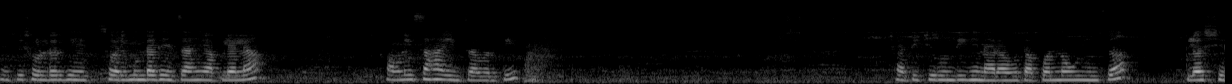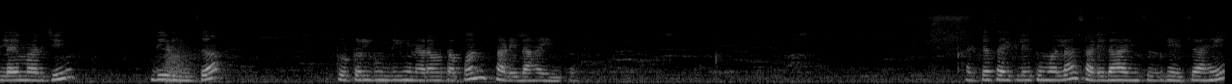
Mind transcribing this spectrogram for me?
याचे शोल्डर घ्याय सॉरी मुंडा घ्यायचा आहे आपल्याला. पावणे सहा इंचावरती. छातीची रुंदी घेणार आहोत आपण नऊ इंच प्लस शिलाई मार्जिन दीड इंच. टोटल रुंदी घेणार आहोत आपण साडेदहा इंच. खालच्या साईडला तुम्हाला साडेदहा इंचच घ्यायचं आहे.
